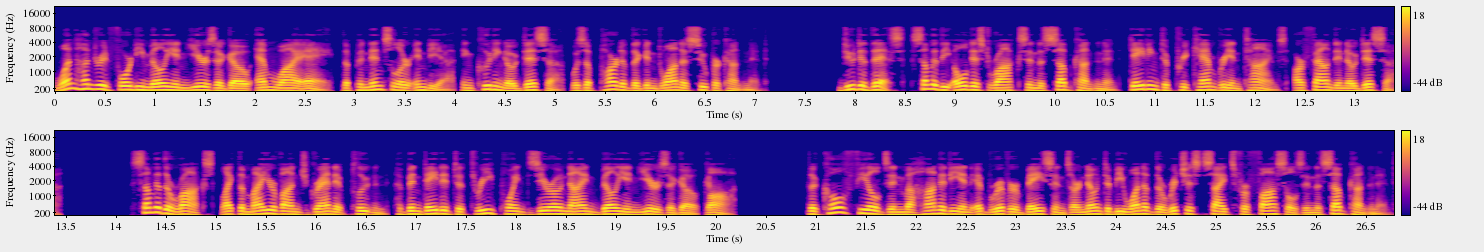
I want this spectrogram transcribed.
140 million years ago MYA, the peninsular India, including Odisha, was a part of the Gondwana supercontinent. Due to this, some of the oldest rocks in the subcontinent, dating to Precambrian times, are found in Odisha. Some of the rocks, like the Mayurbhanj granite pluton, have been dated to 3.09 billion years ago The coal fields in Mahanadi and Ib River basins are known to be one of the richest sites for fossils in the subcontinent.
